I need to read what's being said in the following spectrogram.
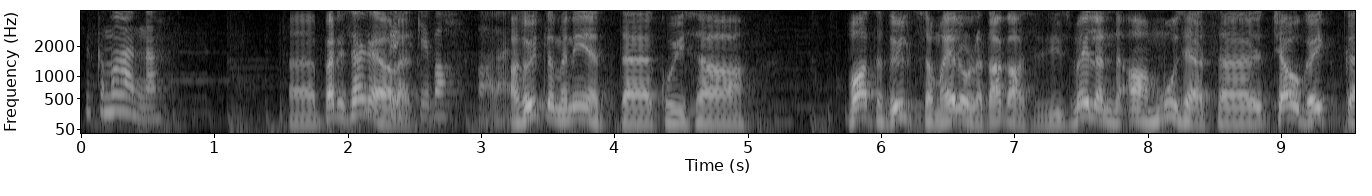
niisugune ma olen äh,. päris äge oled. aga ütleme nii, et äh, kui sa vaatad üldse oma elule tagasi, siis meil on ah,, muuseas, äh, tšau kõik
